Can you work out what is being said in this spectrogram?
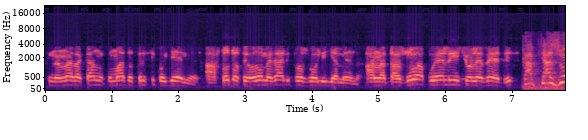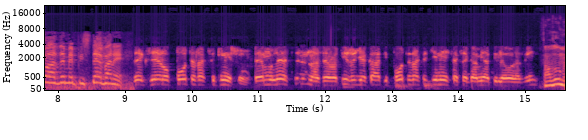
στην Ελλάδα κάνουν κουμάντο τρεις οικογένειες. Αυτό το θεωρώ μεγάλη προσβολή για μένα. Αλλά τα ζώα που έλεγε και ο Λεβέντης. Κάποια ζώα δεν με πιστεύανε. Δεν ξέρω πότε θα ξεκινήσουν. Δεν μου λες να σε ρωτήσω για κάτι, πότε θα ξεκινήσετε σε καμιά τηλεόραση; Θα δούμε,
